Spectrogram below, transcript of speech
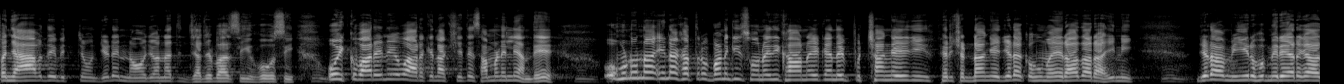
ਪੰਜਾਬ ਦੇ ਵਿੱਚੋਂ ਜਿਹੜੇ ਨੌਜਵਾਨਾਂ 'ਚ ਜਜ਼ਬਾ ਸੀ, ਹੋ ਸੀ, ਉਹ ਇੱਕ ਵਾਰ ਇਹਨੇ ਉਭਾਰ ਕੇ ਨਕਸ਼ੇ ਤੇ ਸਾਹਮਣੇ ਲਿਆਂਦੇ। ਉਹ ਹੁਣ ਉਹਨਾਂ ਇਹਨਾਂ ਖਾਤਰ ਬਣ ਗਈ ਸੋਨੇ ਦੀ ਖਾਨ। ਇਹ ਕਹਿੰਦੇ ਪੁੱਛਾਂਗੇ ਜੀ, ਫਿਰ ਛੱਡਾਂਗੇ। ਜਿਹੜਾ ਕਹੂ ਮੈਂ ਰਾਹ ਦਾ ਰਾਹੀ ਨਹੀਂ। ਜਿਹੜਾ ਅਮੀਰ ਉਹ ਮੇਰੇ ਵਰਗਾ,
